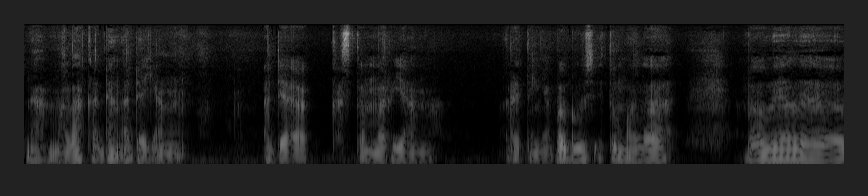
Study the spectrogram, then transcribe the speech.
Nah malah kadang ada yang ada customer yang ratingnya bagus itu malah bawel uh,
